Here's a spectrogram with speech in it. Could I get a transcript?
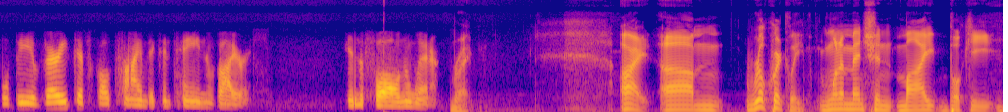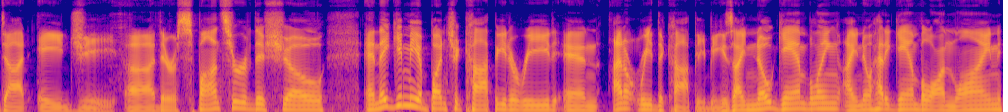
will be a very difficult time to contain the virus in the fall and the winter. Right. All right. Um, real quickly, want to mention mybookie.ag. Uh, they're a sponsor of this show, and they give me a bunch of copy to read, and I don't read the copy because I know gambling, I know how to gamble online,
